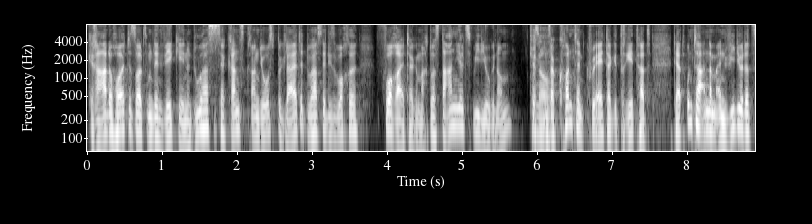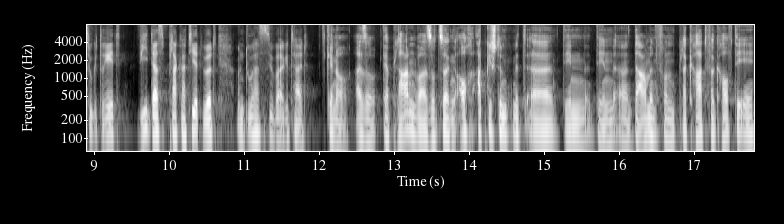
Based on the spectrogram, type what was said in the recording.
gerade heute soll es um den Weg gehen. Und du hast es ja ganz grandios begleitet. Du hast ja diese Woche Vorreiter gemacht. Du hast Daniels Video genommen, Genau. das unser Content Creator gedreht hat. Der hat unter anderem ein Video dazu gedreht, wie das plakatiert wird. Und du hast es überall geteilt. Genau, also der Plan war sozusagen auch abgestimmt mit äh, den, den äh, Damen von plakatverkauf.de,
